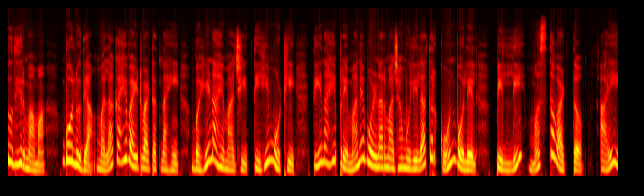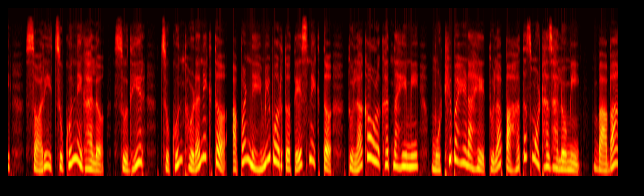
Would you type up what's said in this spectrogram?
सुधीर मामा बोलू द्या मला काही वाईट वाटत नाही. बहीण आहे माझी तीही मोठी. ती नाही प्रेमाने बोलणार माझ्या मुलीला तर कोण बोलेल? पिल्ली मस्त वाटतं. आई सॉरी चुकून निघालं. सुधीर चुकून थोडं निघतं. आपण नेहमी बोलतो तेच निघतं. तुला का ओळखत नाही मी? मोठी बहीण आहे तुला पाहतच मोठा झालो मी. बाबा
